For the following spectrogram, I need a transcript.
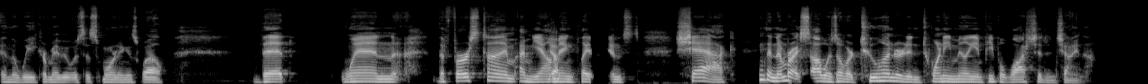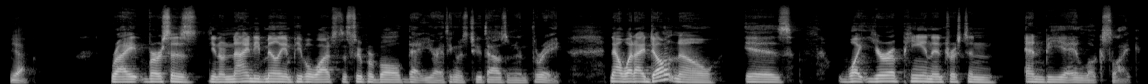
in the week, or maybe it was this morning as well. That when the first time I'm Yao Yep. Ming played against Shaq, think the number I saw was over 220 million people watched it in China. Yeah. Right. Versus, you know, 90 million people watched the Super Bowl that year. I think it was 2003. Now, what I don't know is what European interest in NBA looks like.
